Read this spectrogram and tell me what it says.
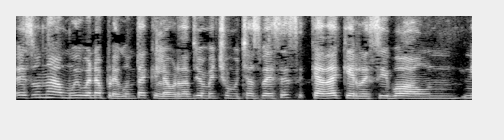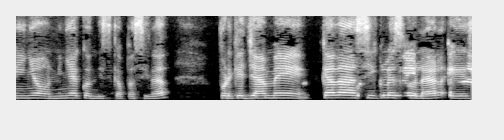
Es una muy buena pregunta que la verdad yo me echo muchas veces cada que recibo a un niño o niña con discapacidad, porque ya me, cada ciclo escolar es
